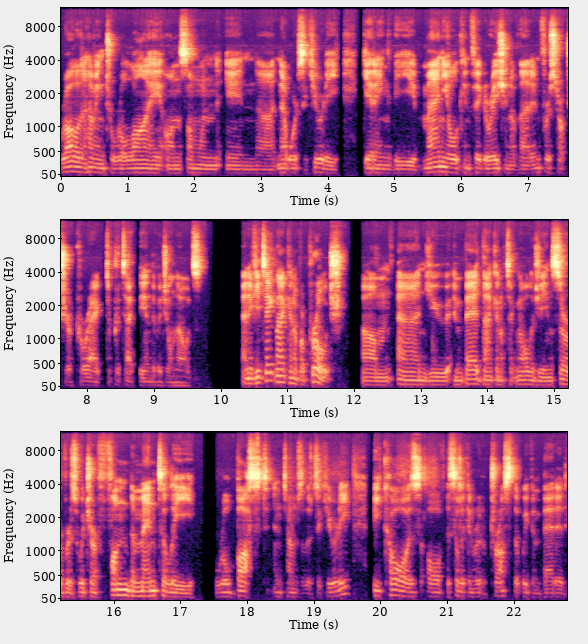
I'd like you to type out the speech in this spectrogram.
rather than having to rely on someone in uh, network security getting the manual configuration of that infrastructure correct to protect the individual nodes. And if you take that kind of approach um, and you embed that kind of technology in servers, which are fundamentally robust in terms of their security because of the silicon root of trust that we've embedded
